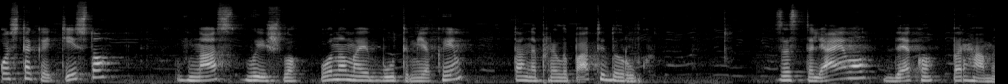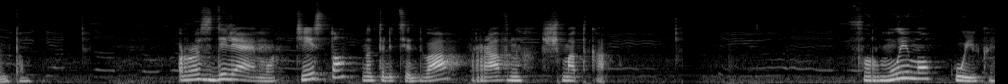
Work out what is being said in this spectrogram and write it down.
Ось таке тісто в нас вийшло. Воно має бути м'яким та не прилипати до рук. Застеляємо деко пергаментом. Розділяємо тісто на 32 равних шматка. Формуємо кульки.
